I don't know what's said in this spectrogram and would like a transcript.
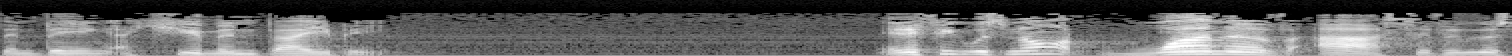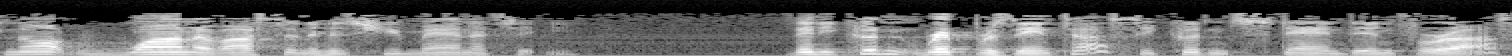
than being a human baby. And if he was not one of us, if he was not one of us in his humanity, then he couldn't represent us, he couldn't stand in for us,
